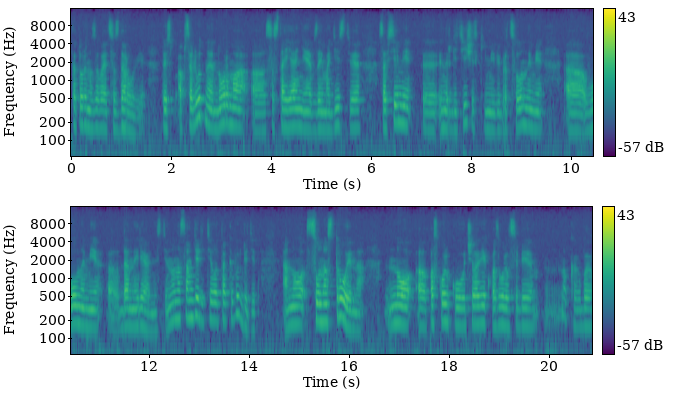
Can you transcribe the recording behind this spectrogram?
которая называется здоровье. То есть абсолютная норма э, состояния взаимодействия со всеми э, энергетическими, вибрационными э, волнами э, данной реальности. Но на самом деле тело так и выглядит. Оно сонастроено, но поскольку человек позволил себе ну, как бы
